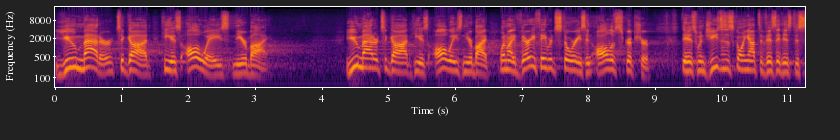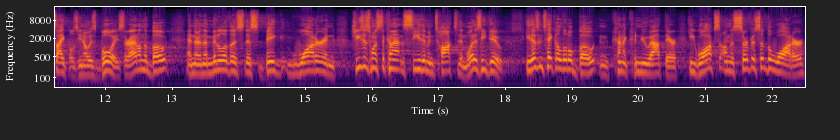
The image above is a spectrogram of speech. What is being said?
You matter to God. He is always nearby. You matter to God. He is always nearby. One of my very favorite stories in all of Scripture is when Jesus is going out to visit his disciples, you know, his boys. They're out on the boat and they're in the middle of this, this big water, and Jesus wants to come out and see them and talk to them. What does he do? He doesn't take a little boat and kind of canoe out there. He walks on the surface of the water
